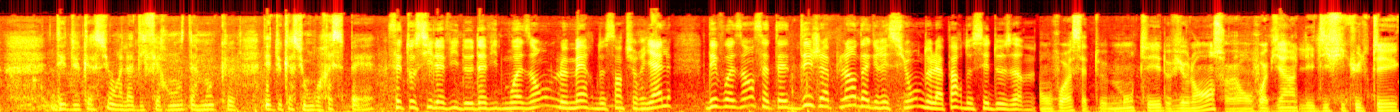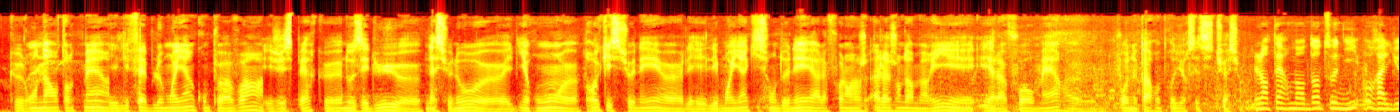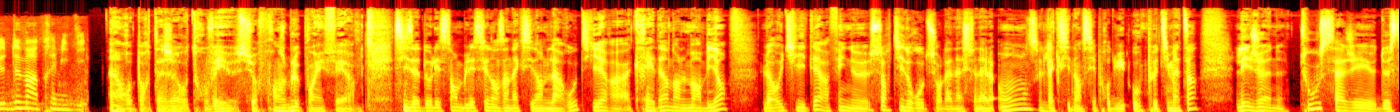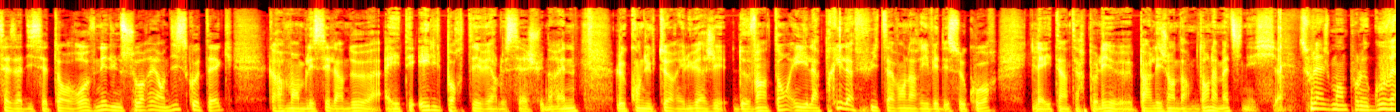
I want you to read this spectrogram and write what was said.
d'éducation à la différence, d'un manque euh, d'éducation au respect. C'est aussi l'avis de David Moisan, le maire de Saint-Urial. Des voisins s'étaient déjà plaints d'agressions de la part de ces deux hommes. On voit cette montée de violence, on voit bien les difficultés que l'on a en tant que maire et les faibles moyens qu'on peut avoir. Et j'espère que nos élus nationaux iront euh, re-questionner euh, les, moyens qui sont donnés à la fois à la gendarmerie et, et à la fois au maire euh, pour ne pas reproduire cette situation. L'enterrement d'Anthony aura lieu demain après-midi. Un reportage à retrouver sur francebleu.fr. Six adolescents blessés dans un accident de la route hier à Crédin dans le Morbihan. Leur utilitaire a fait une sortie de route sur la nationale 11. L'accident s'est produit au petit matin. Les jeunes, tous âgés de 16 à 17 ans, revenaient d'une soirée en discothèque. Gravement blessé, l'un d'eux a été héliporté vers le CHU de Rennes. Le conducteur est lui âgé de 20 ans et il a pris la fuite avant l'arrivée des secours. Il a été interpellé euh, par les gendarmes dans la matinée. Soulagement pour le gouvernement.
